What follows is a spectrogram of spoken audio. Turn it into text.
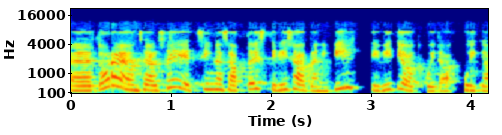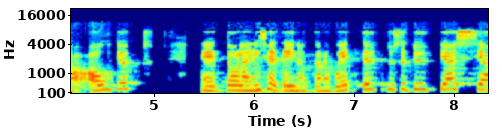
Äh, tore on seal see, et sinna saab tõesti lisada nii pilti, videot kui kui ka audiot. et olen ise teinud ka nagu etteütluse tüüpi asja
